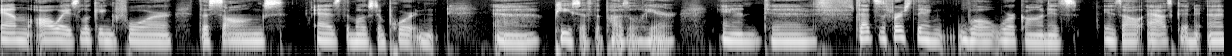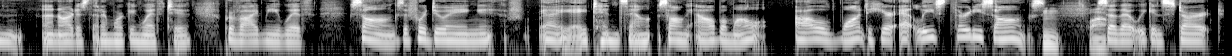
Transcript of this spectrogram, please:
am always looking for the songs as the most important uh, piece of the puzzle here. And uh, that's the first thing we'll work on is is I'll ask an, an, an artist that I'm working with to provide me with songs. If we're doing a, a ten song album, I'll I'll want to hear at least thirty songs, mm, wow. so that we can start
